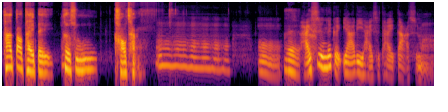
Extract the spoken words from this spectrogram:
他到台北特殊考场。哦，好好好好好，哦，哎，还是那个压力还是太大，是吗？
